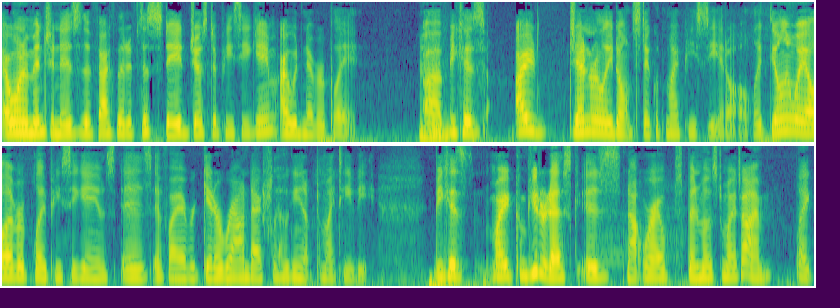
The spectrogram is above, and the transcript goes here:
I want to mention is the fact that if this stayed just a PC game, I would never play it. Uh, because I generally don't stick with my PC at all. Like the only way I'll ever play PC games is if I ever get around to actually hooking it up to my TV, because my computer desk is not where I spend most of my time. Like,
